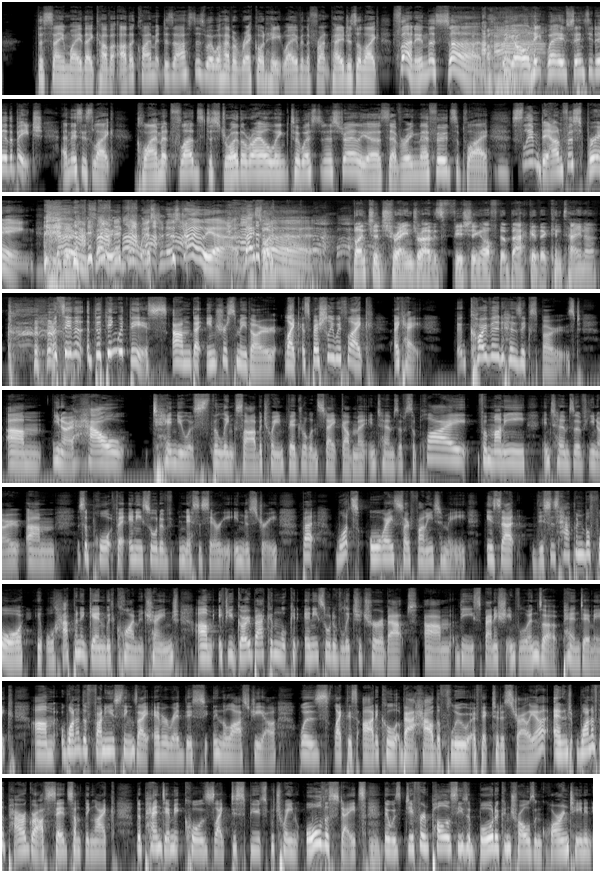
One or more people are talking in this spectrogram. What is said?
the same way they cover other climate disasters, where we'll have a record heat wave and the front pages are like, fun in the sun, big old heat wave sends you to the beach. And this is like, climate floods destroy the rail link to Western Australia, severing their food supply. Slim down for spring. No food for Western Australia. Nice one. Bunch of train drivers fishing off the back of the container. But see, the, the thing with this um, that interests me though, like especially with like, okay, COVID has exposed, um, you know, how tenuous the links are between federal and state government in terms of supply for money, in terms of you know um, support for any sort of necessary industry. But what's always so funny to me is that this has happened before. It will happen again with climate change. Um, if you go back and look at any sort of literature about um, the Spanish influenza pandemic, um, one of the funniest things I ever read this in the last year was like this article about how the flu affected Australia, and one of the paragraphs said something like the pandemic caused like disputes between all the states. There was different policies of border controls and quarantine and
